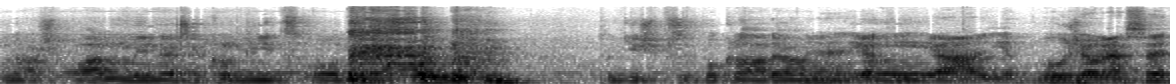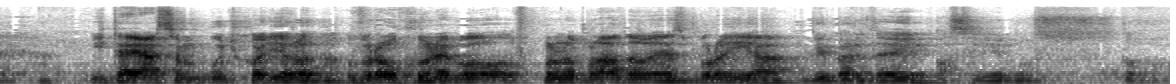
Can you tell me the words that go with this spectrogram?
náš pán mi neřekl nic o dresu, tudíž předpokládám, Ne, jaký, já, je, bohužel já se, víte, já jsem buď chodil v rouchu nebo v plnoplátové zbroji a... vyberte asi jedno z toho.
